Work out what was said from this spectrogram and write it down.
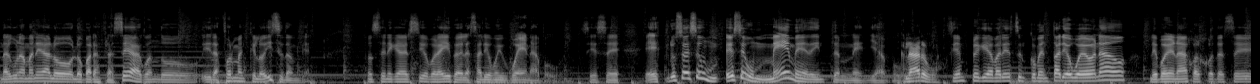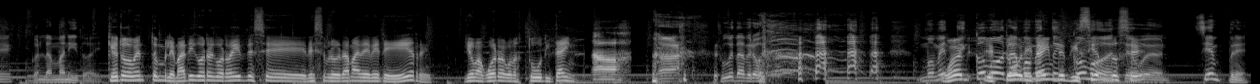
de alguna manera lo, lo parafrasea cuando, y la forma en que lo dice también. Entonces tiene que haber sido por ahí, pero le salió muy buena, po. weón. Sí, ese, incluso ese es un, ese es un meme de internet ya, po. Claro. po. Siempre que aparece un comentario huevonado, le ponen abajo al JC con las manitos ahí. ¿Qué otro momento emblemático recordáis de ese, de ese programa de BTR? Yo me acuerdo cuando estuvo T-Time. Ah, Ah, puta, pero. momento incómodo, tras momento incómodo este weón. Siempre.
